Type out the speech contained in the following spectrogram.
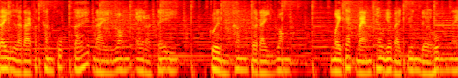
Đây là đài phát thanh quốc tế Đài Loan RTI, truyền thanh từ Đài Loan. Mời các bạn theo dõi bài chuyên đề hôm nay.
